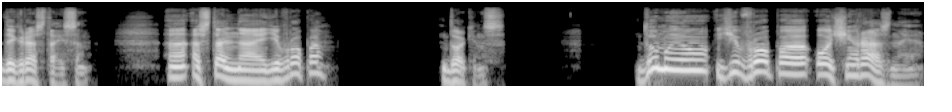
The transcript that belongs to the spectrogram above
Деграсс Тайсон. А остальная Европа? Докинс. Думаю, Европа очень разная.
